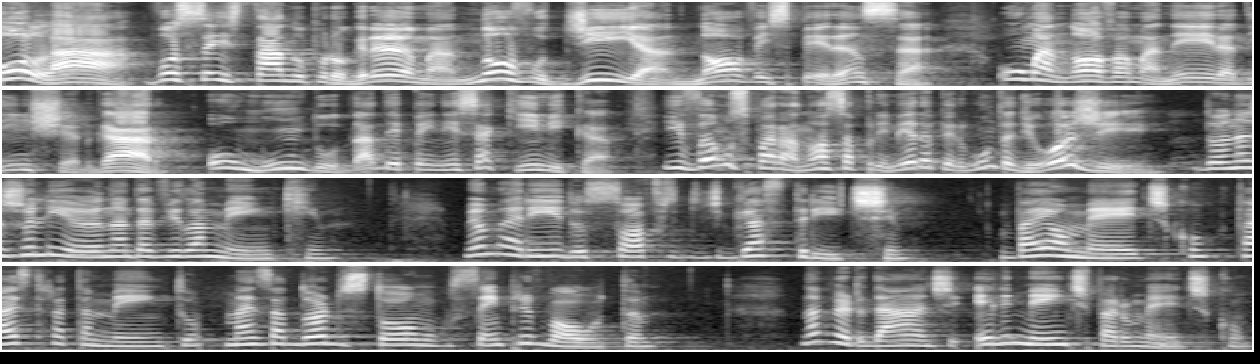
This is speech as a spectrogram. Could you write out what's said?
Olá, você está no programa Novo Dia, Nova Esperança, uma nova maneira de enxergar o mundo da dependência química. E vamos para a nossa primeira pergunta de hoje. Dona Juliana da Vila Menck. Meu marido sofre de gastrite. Vai ao médico, faz tratamento, mas a dor do estômago sempre volta. Na verdade, ele mente para o médico,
